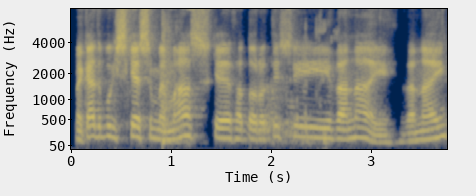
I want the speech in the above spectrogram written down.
με κάτι που έχει σχέση με μας και θα το ρωτήσει η Δανάη. Δανάη;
